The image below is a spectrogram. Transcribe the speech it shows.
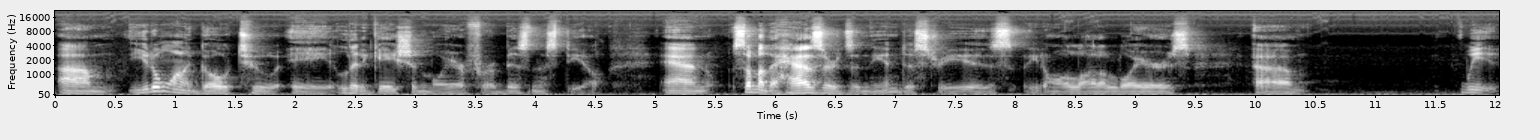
Um, you don't want to go to a litigation lawyer for a business deal. And some of the hazards in the industry is, you know, a lot of lawyers, um, we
